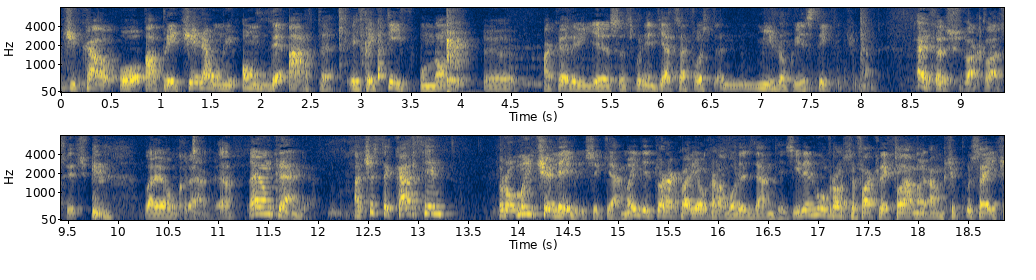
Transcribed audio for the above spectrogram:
ci ca o apreciere a unui om de artă, efectiv un om uh, a cărui, să spunem, viața a fost în mijlocul esteticii. Da? Hai să și la clasici, la Ion Creangă. La Ion Creangă. Această carte Români celebri se cheamă, editora cu care eu colaborez de ani de zile, nu vreau să fac reclamă, am și pus aici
